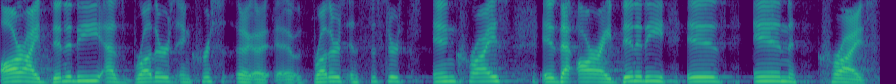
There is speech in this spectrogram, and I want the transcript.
Our identity as brothers and Christ, uh, uh, brothers and sisters in Christ is that our identity is in Christ.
